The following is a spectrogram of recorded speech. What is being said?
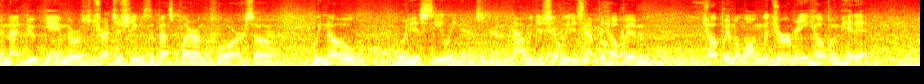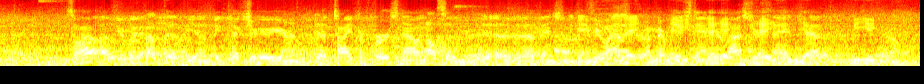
in that Duke game, there was stretches he was the best player on the floor. So we know what his ceiling is. Now we just we just have to help him, help him along the journey, help him hit it. So how uh, about the you know, big picture here? You're uh, tied for first now, and also uh, avenging the game here last Hey, year. I remember you hey, standing hey, here last year hey, saying you yeah, got, you, you know,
